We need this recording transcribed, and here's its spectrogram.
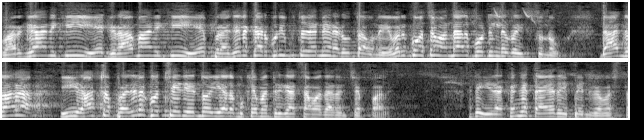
వర్గానికి ఏ గ్రామానికి ఏ ప్రజల కడుపు నింపుతుందని నేను అడుగుతా ఉన్నా. ఎవరి కోసం అందాల పోటీలు నిర్వహిస్తున్నావు? దాని ద్వారా ఈ రాష్ట్ర ప్రజలకు వచ్చేది ఏందో ఇవాళ ముఖ్యమంత్రి గారు సమాధానం చెప్పాలి. అంటే ఈ రకంగా తయారైపోయింది వ్యవస్థ.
